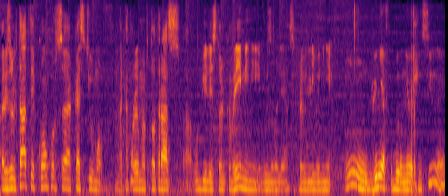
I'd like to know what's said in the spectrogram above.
Результаты конкурса костюмов, на который мы в тот раз э, убили столько времени и вызвали справедливый гнев. Ну, гнев был не очень сильный,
